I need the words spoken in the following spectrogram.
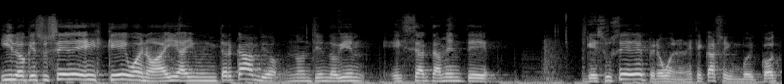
Y lo que sucede es que bueno ahí hay un intercambio. No entiendo bien exactamente qué sucede, pero bueno, en este caso hay un boicot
